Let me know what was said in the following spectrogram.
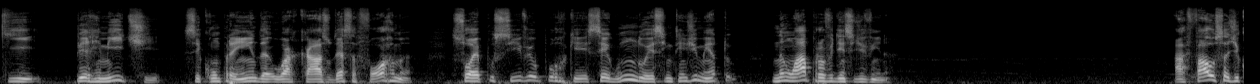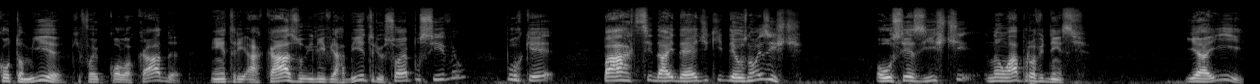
que permite se compreenda o acaso dessa forma só é possível porque, segundo esse entendimento, não há providência divina. A falsa dicotomia que foi colocada entre acaso e livre-arbítrio só é possível porque parte-se da ideia de que Deus não existe. Ou se existe, não há providência. E aí,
